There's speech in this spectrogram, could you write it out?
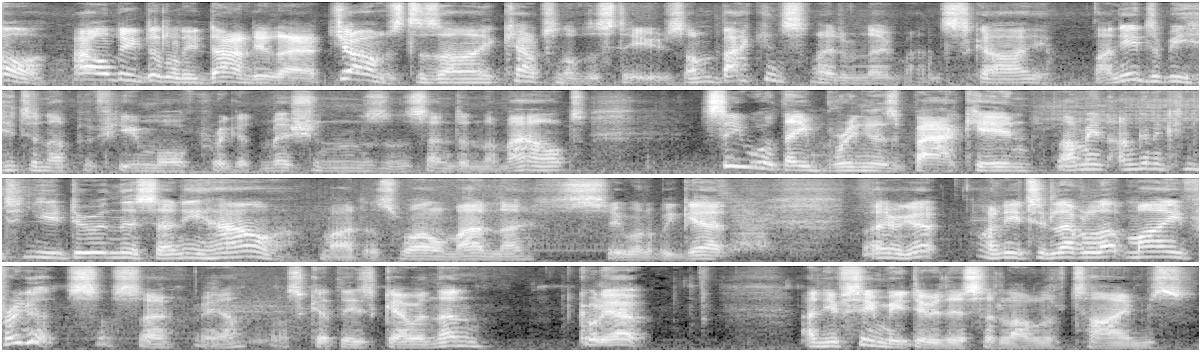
Oh, howdy diddly dandy there. Jams as I, Captain of the Steves. I'm back inside of No Man's Sky. I need to be hitting up a few more frigate missions and sending them out. See what they bring us back in. I mean, I'm going to continue doing this anyhow. Might as well, man. See what we get. There we go. I need to level up my frigates. So, yeah, let's get these going then. Coolio. And you've seen me do this a lot of times.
